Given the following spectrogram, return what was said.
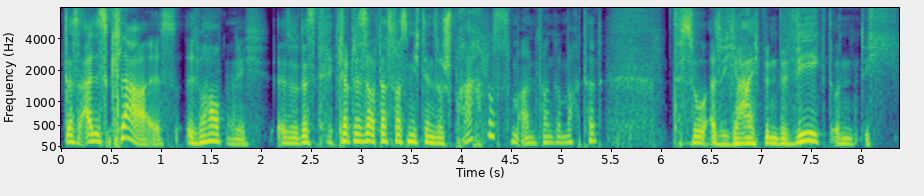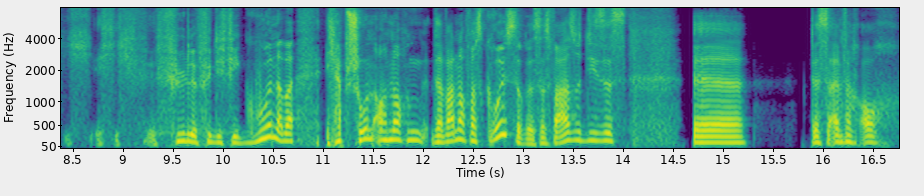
das alles klar ist. Überhaupt nicht. Also das, ich glaube, das ist auch das, was mich denn so sprachlos zum Anfang gemacht hat. Das so, also ja, ich bin bewegt und ich, ich, ich, ich fühle für die Figuren, aber ich habe schon auch noch, ein, da war noch was Größeres. Das war so dieses, äh, das einfach auch,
